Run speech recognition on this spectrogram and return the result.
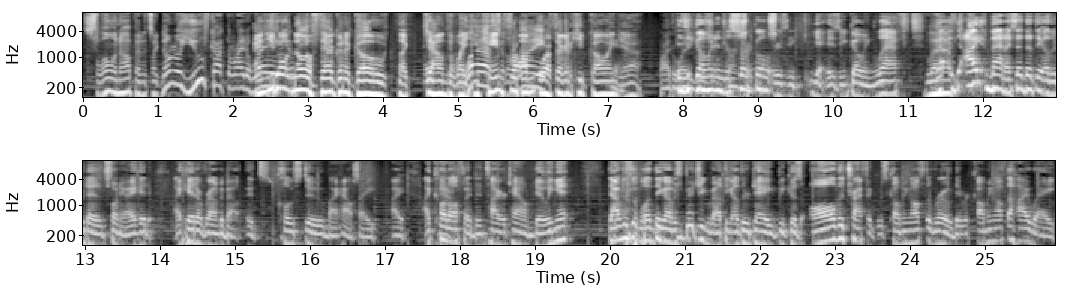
slowing up. And it's like, no, no, you've got the right of way. and you don't know if they're gonna go like down the to way the you came from, right. or if they're gonna keep going. Yeah. Yeah, By the way Is he going in the circle signals. or is he yeah, is he going left? Left. I Matt, I said that the other day. It's funny. I hit I hit a roundabout. It's close to my house. I I I cut Yeah. off an entire town doing it. That was the one thing I was bitching about the other day because all the traffic was coming off the road. They were coming off the highway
